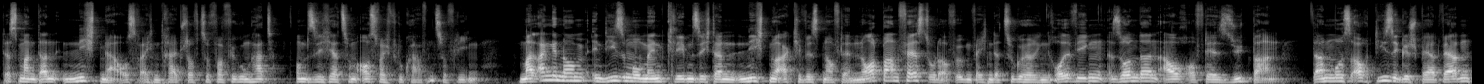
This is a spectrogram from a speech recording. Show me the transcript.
dass man dann nicht mehr ausreichend Treibstoff zur Verfügung hat, um sicher zum Ausweichflughafen zu fliegen. Mal angenommen, in diesem Moment kleben sich dann nicht nur Aktivisten auf der Nordbahn fest oder auf irgendwelchen dazugehörigen Rollwegen, sondern auch auf der Südbahn dann muss auch diese gesperrt werden.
